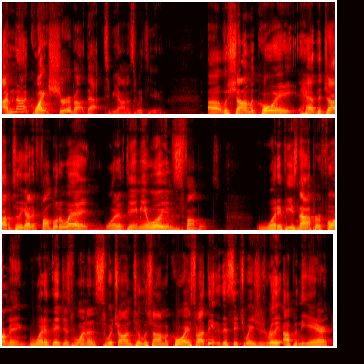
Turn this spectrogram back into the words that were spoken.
I'm not quite sure about that, to be honest with you. Uh, LeSean McCoy had the job until he got it fumbled away. What if Damien Williams is fumbled? What if he's not performing? What if they just want to switch on to LeSean McCoy? So I think that this situation is really up in the air.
